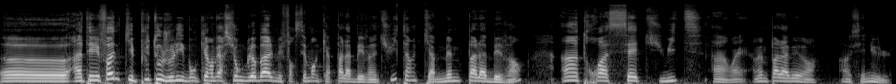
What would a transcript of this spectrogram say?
Euh, un téléphone qui est plutôt joli, bon, qui est en version globale, mais forcément qui n'a pas la B28, hein, qui a même pas la B20. 1, 3, 7, 8. Ah ouais, même pas la B20. Ah, c'est nul.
